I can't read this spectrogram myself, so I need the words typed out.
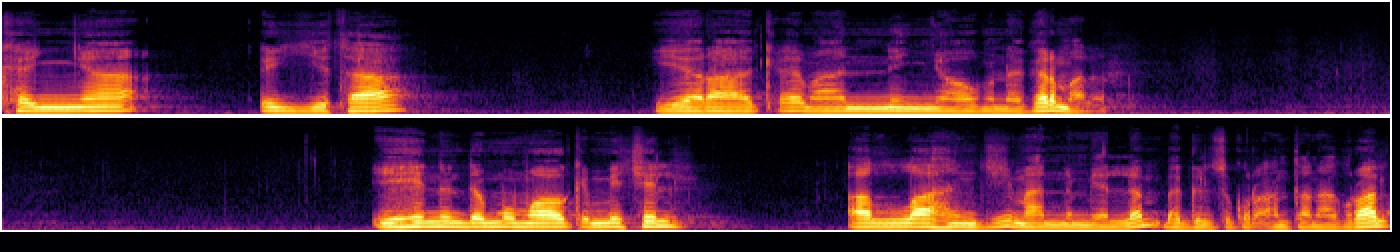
ከኛ እይታ የራቀ ማንኛውም ነገር ማለት ነው ይህንን ደግሞ ማወቅ የሚችል አላህ እንጂ ማንም የለም በግልጽ ቁርአን ተናግሯል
